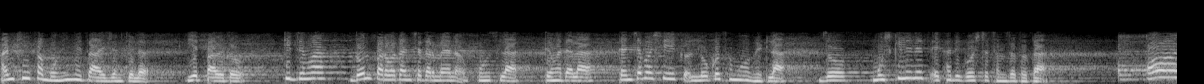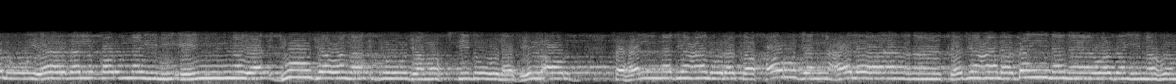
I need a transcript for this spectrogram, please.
आणखी एका मोहिमेचं आयोजन केलं येत पावतो की जेव्हा दोन पर्वतांच्या दरम्यान पोहोचला तेव्हा त्याला त्यांच्यापाशी एक लोकसमूह भेटला जो मुश्किलीनेच एखादी गोष्ट समजत होता قالوا يا ذا القرنين إن يأجوج ومأجوج مفسدون في الأرض فهل نجعل لك خرجا على أن تجعل بيننا وبينهم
